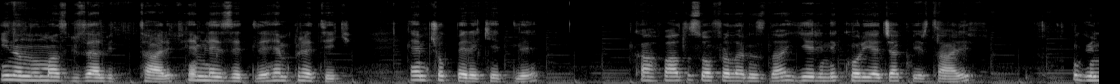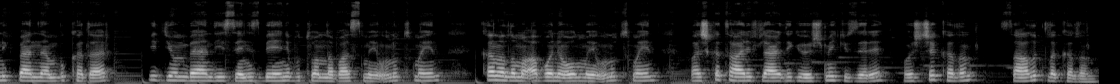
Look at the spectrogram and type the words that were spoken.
İnanılmaz güzel bir tarif. Hem lezzetli, hem pratik, hem çok bereketli. Kahvaltı sofralarınızda yerini koruyacak bir tarif. Bugünlük benden bu kadar. Videomu beğendiyseniz beğeni butonuna basmayı unutmayın. Kanalıma abone olmayı unutmayın. Başka tariflerde görüşmek üzere. Hoşça kalın, sağlıkla kalın.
